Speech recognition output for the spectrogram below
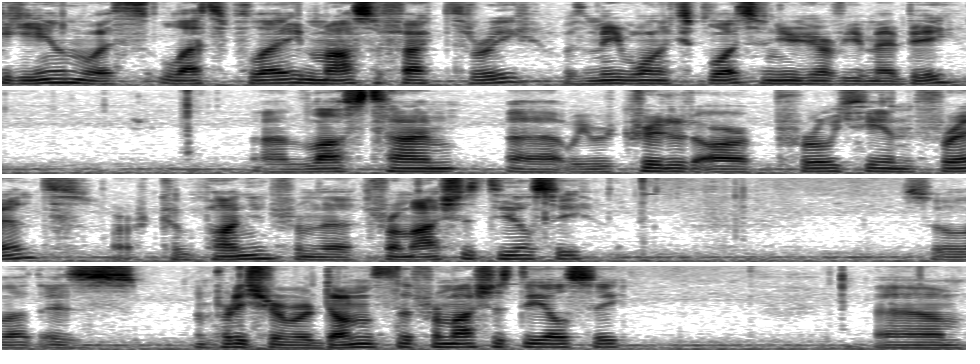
again with Let's Play Mass Effect 3 with me, One Exploits, and you, whoever you may be. And last time uh, we recruited our Prothean friend, our companion from the From Ashes DLC. So that is, I'm pretty sure we're done with the From Ashes DLC. Um,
